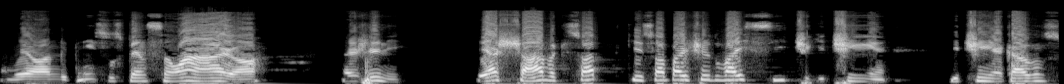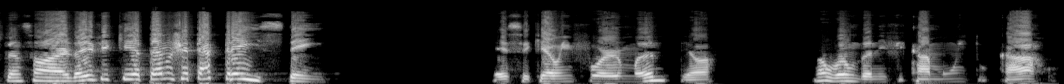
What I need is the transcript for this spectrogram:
Ó, ele tem suspensão a ar, ó. Imagine. Eu achava que só, que só a partir do Vice City que tinha. Que tinha carro com suspensão a ar. Daí vi que até no GTA 3 tem. Esse aqui é o informante, ó. Não vamos danificar muito o carro.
